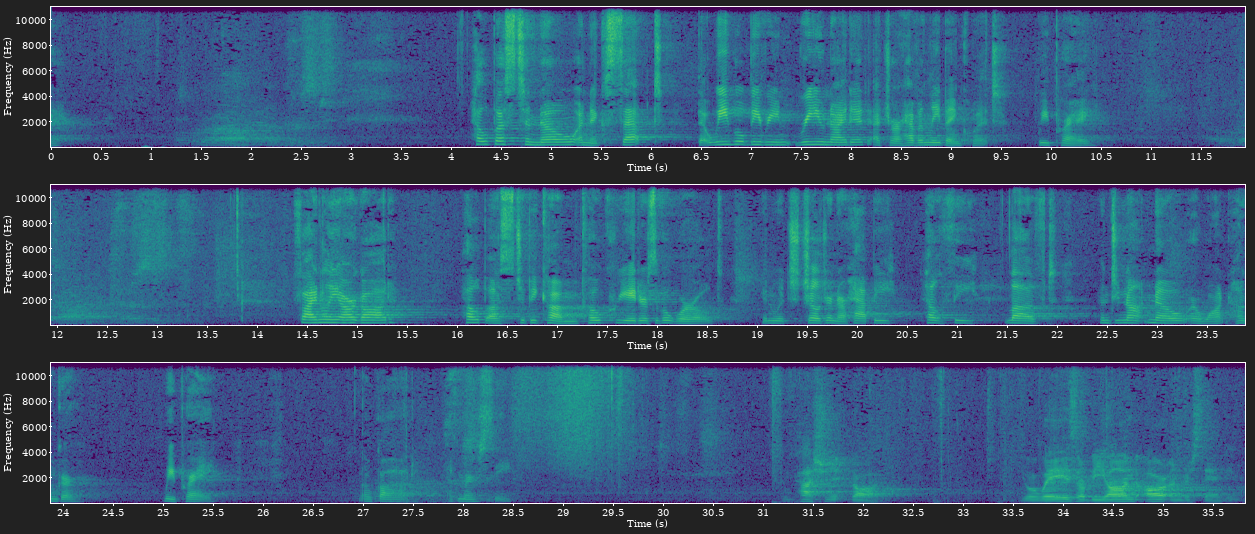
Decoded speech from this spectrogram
Help us to know and accept that we will be re reunited at your heavenly banquet, we pray. Finally, our God, help us to become co creators of a world in which children are happy, healthy, loved, and do not know or want hunger. We pray. O oh God, have mercy. Compassionate God, your ways are beyond our understanding,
